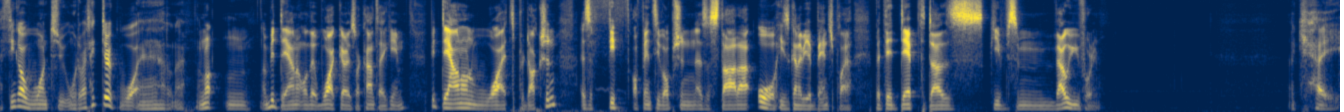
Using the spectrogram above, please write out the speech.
I think I want to. Or do I take Derrick White? Eh, I don't know. I'm not. Mm, I'm a bit down on. That White goes, so I can't take him. A bit down on White's production as a fifth offensive option as a starter, or he's going to be a bench player. But their depth does give some value for him. Okay.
